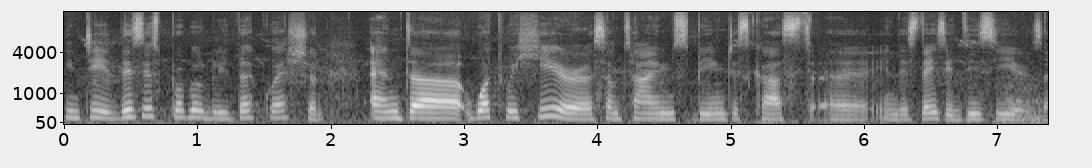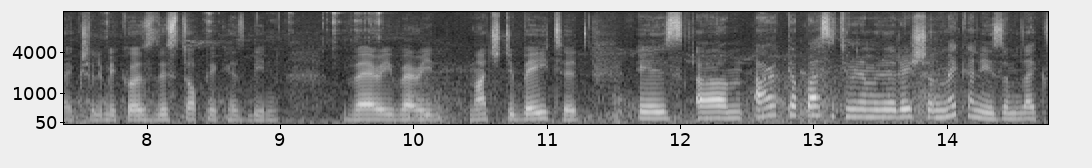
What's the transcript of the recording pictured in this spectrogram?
Indeed, this is probably the question. And uh, what we hear sometimes being discussed uh, in these days, in these years actually, because this topic has been very, very much debated, is um, our capacity remuneration mechanism like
